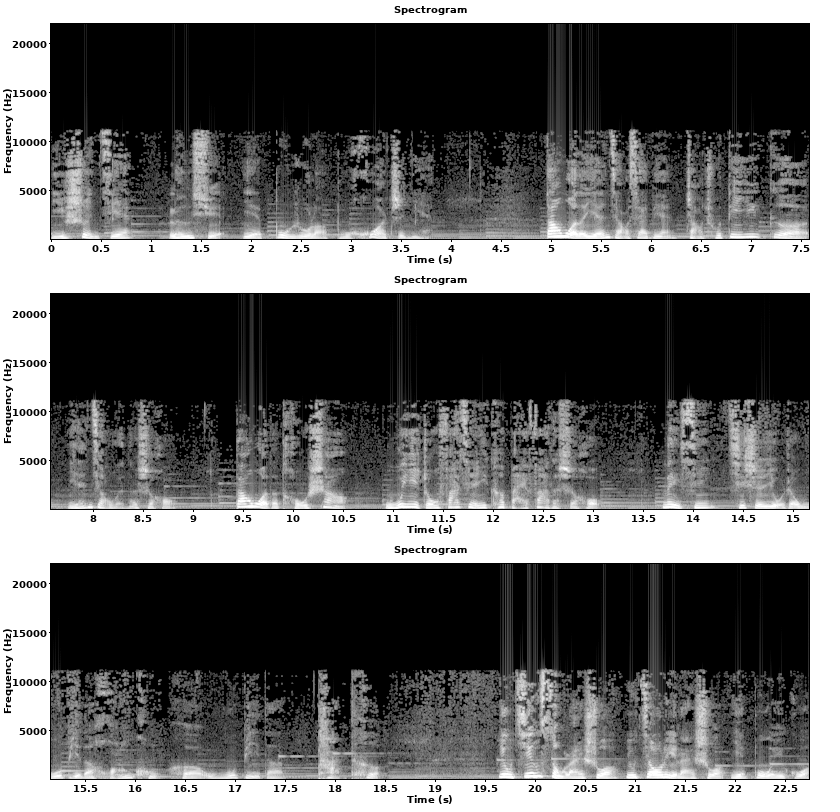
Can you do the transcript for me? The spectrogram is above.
一瞬间，冷雪也步入了不惑之年。当我的眼角下面长出第一个眼角纹的时候，当我的头上无意中发现一颗白发的时候，内心其实有着无比的惶恐和无比的忐忑。用惊悚来说，用焦虑来说也不为过。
